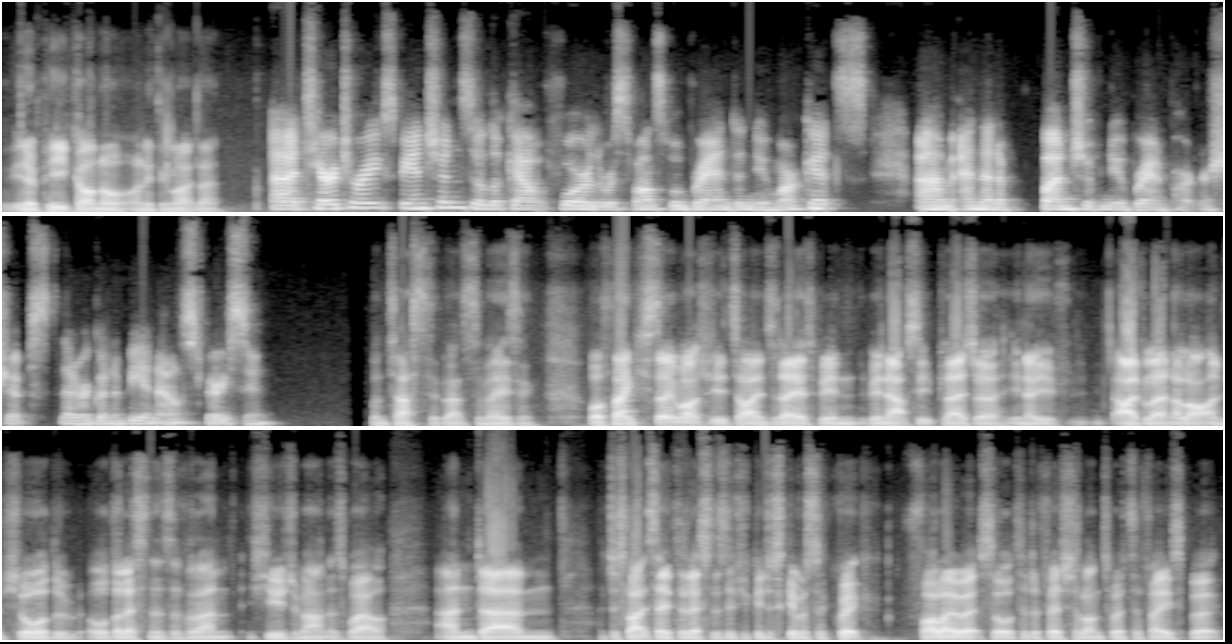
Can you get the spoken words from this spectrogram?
you know, peek on or anything like that? Uh, territory expansion, so look out for the responsible brand in new markets, um, and then a bunch of new brand partnerships that are going to be announced very soon. Fantastic, that's amazing. Well, thank you so much for your time today. It's been been an absolute pleasure. You know, you've I've learned a lot. I'm sure the, all the listeners have learned a huge amount as well. And um, I'd just like to say to the listeners, if you could just give us a quick follow at Sorted Official on Twitter, Facebook,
